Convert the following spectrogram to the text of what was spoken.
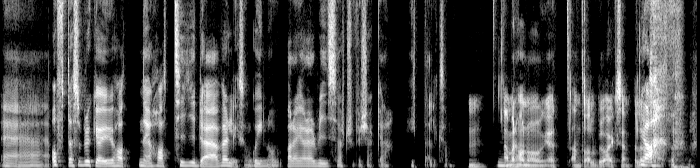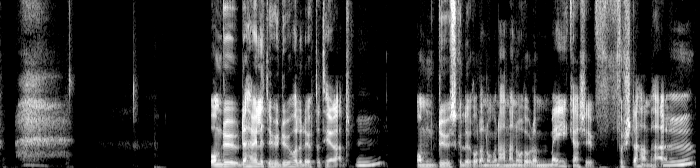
Eh, ofta så brukar jag ju ha, när jag har tid över, liksom, gå in och bara göra research och försöka hitta. Liksom. Mm. Ja, men har nog ett antal bra exempel. Ja. Alltså. Om du, det här är lite hur du håller dig uppdaterad. Mm. Om du skulle råda någon annan och råda mig kanske i första hand här, Mm.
